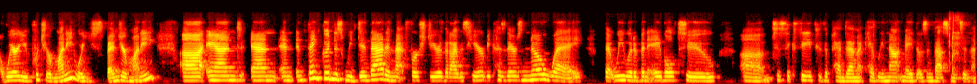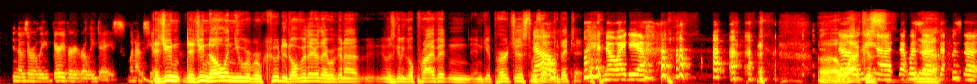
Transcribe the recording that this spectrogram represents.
where you put your money, where you spend your money, uh, and and and and thank goodness we did that in that first year that I was here because there's no way that we would have been able to um, to succeed through the pandemic had we not made those investments in that in those early, very very early days when I was here. Did you did you know when you were recruited over there they were gonna it was gonna go private and, and get purchased? Was no, that, t- I had no idea. Uh, no, wow, we, uh, that was yeah. a, that was a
